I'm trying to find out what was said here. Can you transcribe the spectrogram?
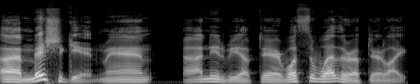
uh, Michigan, man, I need to be up there. What's the weather up there like?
